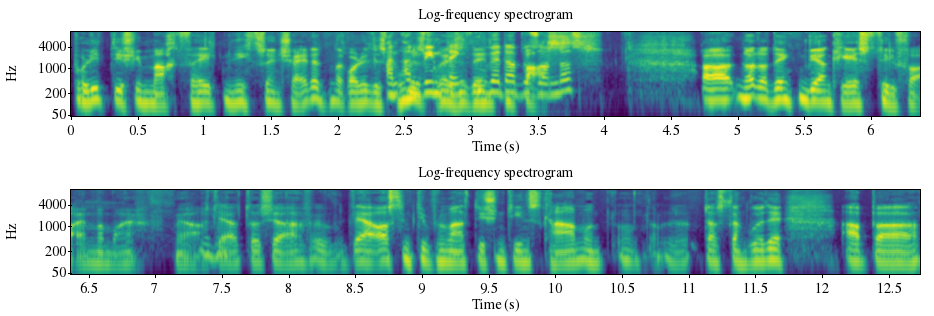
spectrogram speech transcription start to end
politisch im Machtverhältnis nicht so entscheidenden Rolle des an, Bundespräsidenten. An wen denken wir da besonders? Äh, na, da denken wir an Klestil vor allem einmal, ja, mhm. der das ja, der aus dem diplomatischen Dienst kam und, und das dann wurde. Aber,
